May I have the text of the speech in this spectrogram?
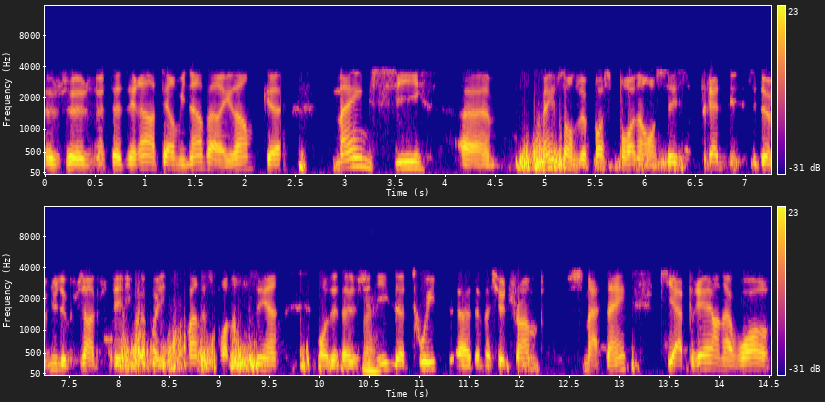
je, te dirais en terminant, par exemple, que même si euh, même si on ne veut pas se prononcer, c'est devenu de plus en plus délicat politiquement de se prononcer hein, aux États-Unis. Le tweet de M. Trump ce matin, qui après en avoir,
